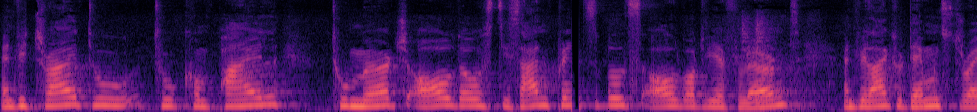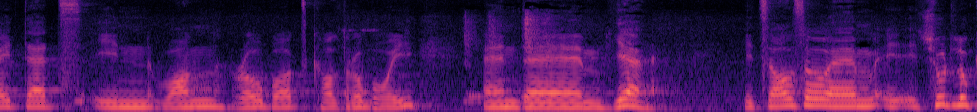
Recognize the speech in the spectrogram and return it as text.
and we try to, to compile, to merge all those design principles, all what we have learned, and we like to demonstrate that in one robot called Roboy. And um, yeah, it's also, um, it should look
